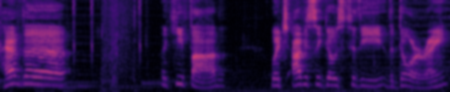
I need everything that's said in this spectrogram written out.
I have the... the key fob, which obviously goes to the, the door, right?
